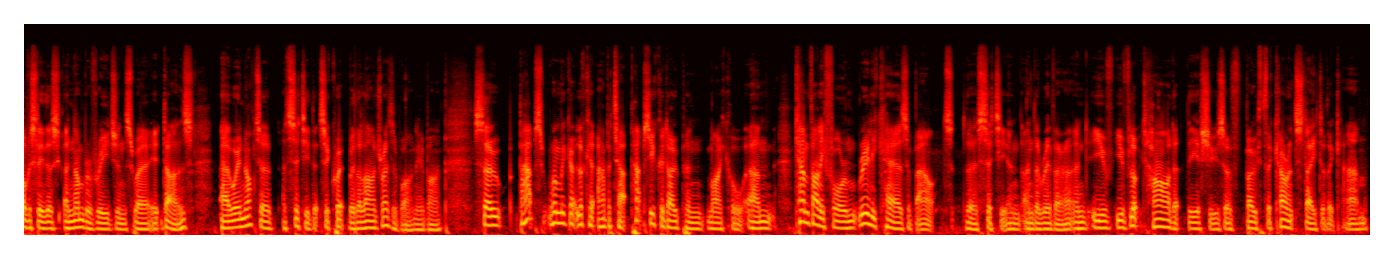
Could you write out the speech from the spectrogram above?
Obviously, there's a number of regions where it does. Uh, we're not a, a city that's equipped with a large reservoir nearby, so perhaps when we go look at habitat, perhaps you could open, Michael. Um, Cam Valley Forum really cares about the city and, and the river, and you've you've looked hard at the issues of both the current state of the Cam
